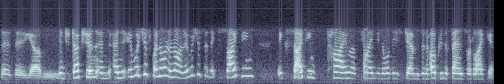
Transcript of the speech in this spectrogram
the, the um, introduction, and and it was just went on and on. It was just an exciting, exciting time of finding all these gems and hoping the fans would like it.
